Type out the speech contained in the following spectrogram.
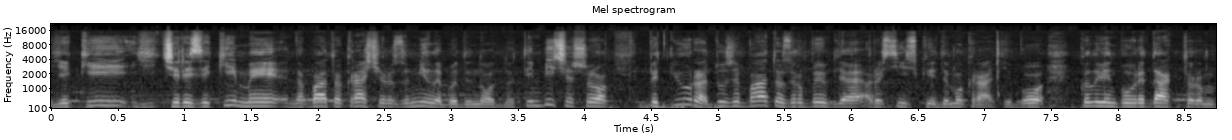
який через який ми набагато краще розуміли б один одного. Тим більше, що Петлюра дуже багато зробив для російської демократії. Бо коли він був редактором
